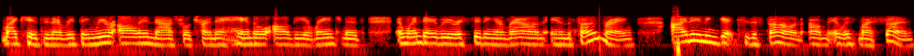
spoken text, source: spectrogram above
my kids and everything, we were all in Nashville trying to handle all the arrangements. And one day we were sitting around and the phone rang. I didn't get to the phone. Um, it was my son.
